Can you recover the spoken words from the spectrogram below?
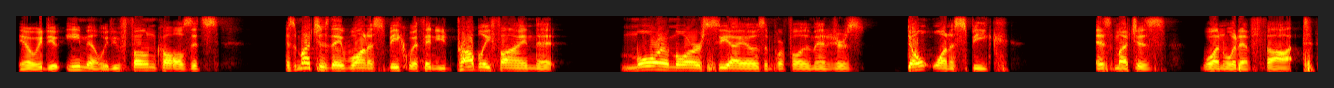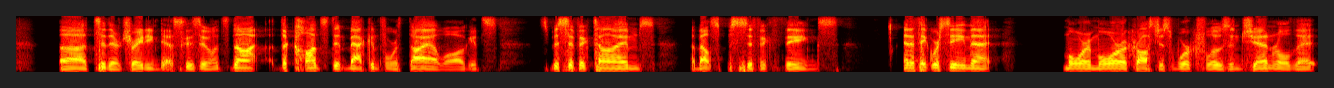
you know, we do email, we do phone calls. It's as much as they want to speak with, and you'd probably find that more and more CIOs and portfolio managers don't want to speak as much as one would have thought uh, to their trading desk. Because know, it's not the constant back and forth dialogue. It's specific times about specific things, and I think we're seeing that more and more across just workflows in general. That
